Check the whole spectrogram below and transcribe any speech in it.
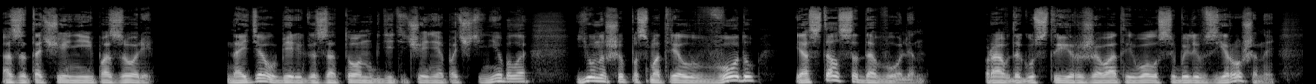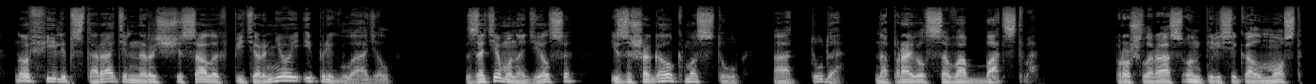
о заточении и позоре. Найдя у берега затон, где течения почти не было, юноша посмотрел в воду и остался доволен. Правда, густые рыжеватые волосы были взъерошены, но Филипп старательно расчесал их пятерней и пригладил. Затем он оделся и зашагал к мосту, а оттуда направился в аббатство. прошлый раз он пересекал мост,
